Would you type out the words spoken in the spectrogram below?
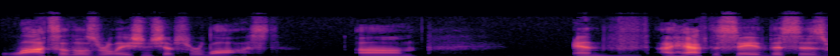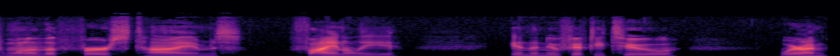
Lots of those relationships were lost. Um, and th- I have to say, this is one of the first times, finally, in the new 52 where I'm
